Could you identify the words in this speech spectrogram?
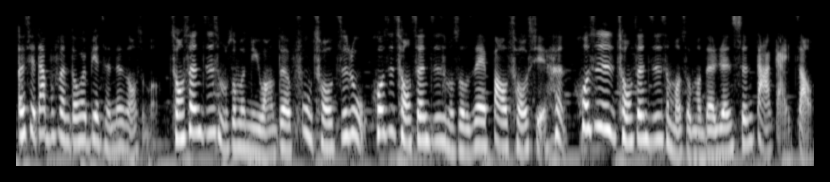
而且大部分都会变成那种什么“重生之什么什么女王的复仇之路”，或是“重生之什么什么这些报仇雪恨”，或是“重生之什么什么的人生大改造”，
